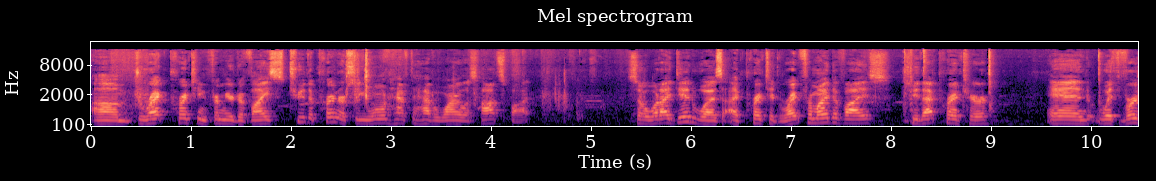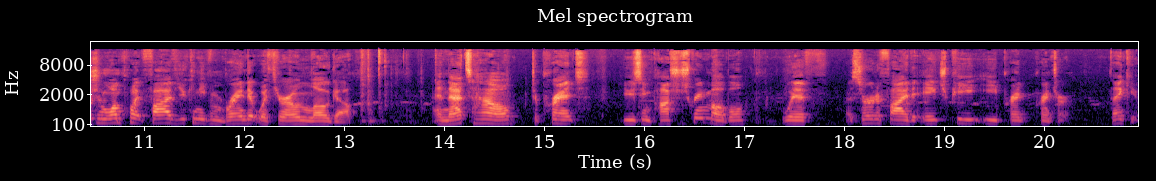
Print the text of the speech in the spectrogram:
um, direct printing from your device to the printer so you won't have to have a wireless hotspot. So what I did was I printed right from my device to that printer and with version 1.5 you can even brand it with your own logo. And that's how to print using PostureScreen Mobile with a certified HP ePrint printer. Thank you.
